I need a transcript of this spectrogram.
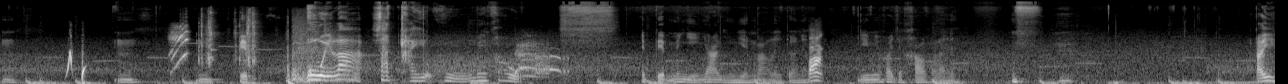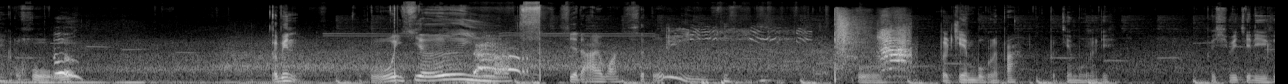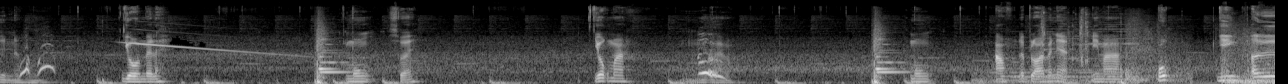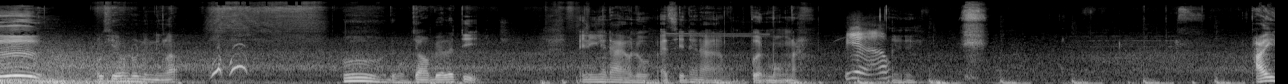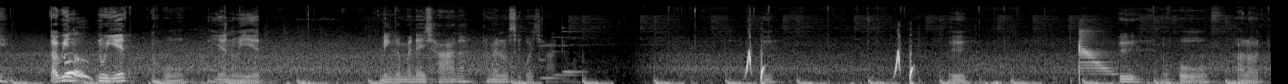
อืมอืมอืมเป๊ปปุยล่าสัตว์ไข่โอ้โหไม่เข้าไอ้เป๊ปไม่งยิงยากยิงเย็นมากเลยตัวเนี้ยยิงไม่ค่อยจะเข้าเท่าไหร่ ไป โอ้โหกระบินโอ้ยเฮ้ยเสียดายวะเสียเอ้ยโอ้เปิดเกมบุกเลยปะเปิดเกมบุกหน่อยดิไปชีวิตจะดีขึ้นนะผมโยนไปเลยมงสวย ยกมาม่ได้วะมงเอาเรียบร้อยไปะเนี่ย มีมา ปุ๊บ ยิง เออ โอเคมันดูหนึ่งหนึ่งแล้วเออเดี๋ยวผมจะเอาเบลติไอ้นี่ให้ได้เขาดูแอดซินให้ได้นะผมเปิดมงนะ Yeah. เออไปดาวินนูเยสโอ้โหเฮียนูเยสมิงก็ไม่ได้ช้านะทำไมรู้สึกว่าช้าจังวะเออเออเออโอ้โหอารอด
